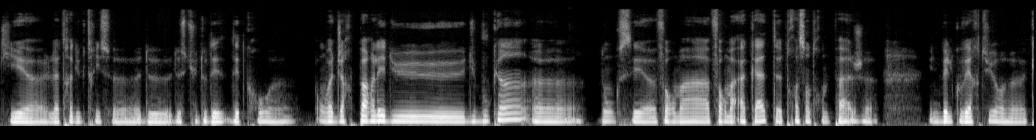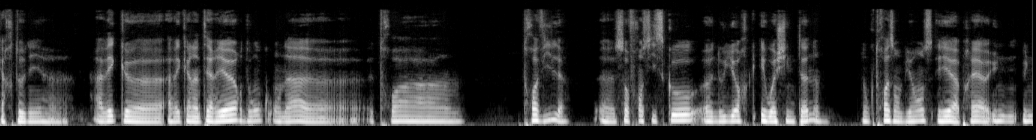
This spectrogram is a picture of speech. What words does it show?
qui est euh, la traductrice euh, de, de Studio Dead Crow. euh. On va déjà reparler du du bouquin. euh, donc c'est euh, format format A4, 330 pages, euh, une belle couverture euh, cartonnée euh, avec euh, avec à l'intérieur donc on a euh, trois trois villes euh, San Francisco, euh, New York et Washington. Donc trois ambiances et après euh, une une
